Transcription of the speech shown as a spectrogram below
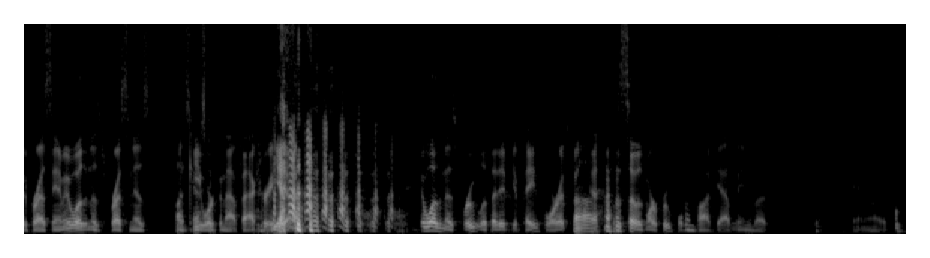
depressing. I mean, it wasn't as depressing as when he worked in that factory. Yeah. Yeah. it wasn't as fruitless. I did get paid for it. Uh, so it was more fruitful than podcasting. But anyways,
